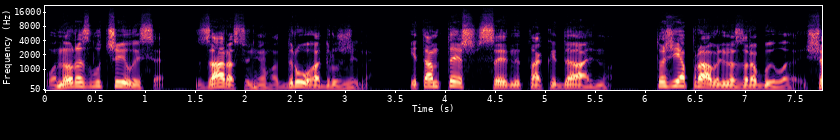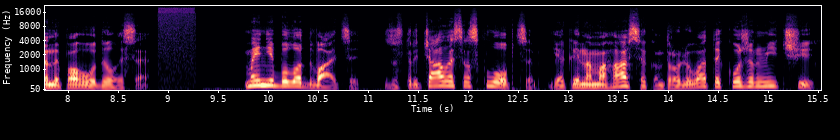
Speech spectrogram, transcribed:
Вони розлучилися. Зараз у нього друга дружина. І там теж все не так ідеально. Тож я правильно зробила, що не погодилася. Мені було 20. Зустрічалася з хлопцем, який намагався контролювати кожен мій чих.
